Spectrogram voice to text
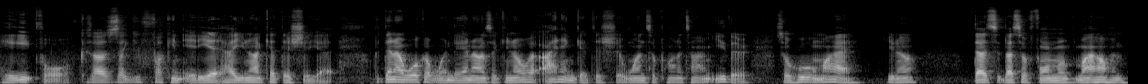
hateful because I was like, you fucking idiot, how you not get this shit yet? But then I woke up one day and I was like, you know what? I didn't get this shit once upon a time either. So who am I? You know, that's that's a form of my own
